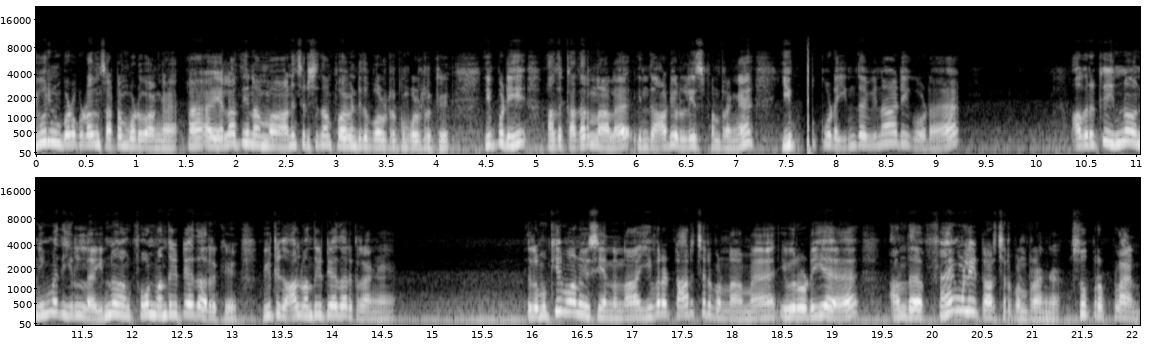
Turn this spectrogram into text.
யூரின் போடக்கூடாதுன்னு சட்டம் போடுவாங்க. எல்லாத்தையும் நம்ம அனுசரித்து தான் போக வேண்டியது போல் இருக்கும் போல் இருக்கு. இப்படி அது கதறனால இந்த ஆடியோ ரிலீஸ் பண்ணுறேங்க இப்போ கூட இந்த வினாடி கூட அவருக்கு இன்னும் நிம்மதி இல்லை. இன்னும் ஃபோன் வந்துக்கிட்டே தான் இருக்குது வீட்டுக்கு ஆள் வந்துக்கிட்டே தான் இருக்கிறாங்க. இதில் முக்கியமான விஷயம் என்னென்னா இவரை டார்ச்சர் பண்ணாமல் இவருடைய அந்த ஃபேமிலி டார்ச்சர் பண்ணுறாங்க சூப்பர் பிளான்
